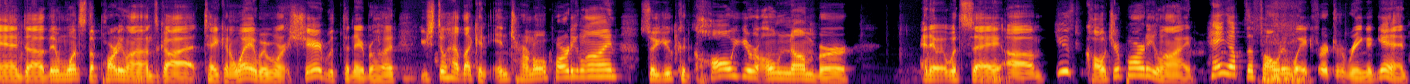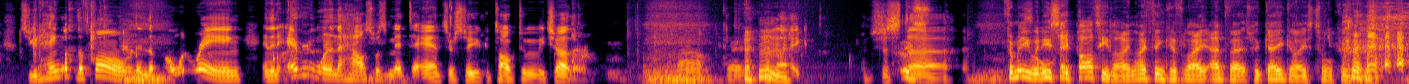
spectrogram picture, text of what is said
And uh, then once the party lines got taken away, we weren't shared with the neighborhood. You still had like an internal party line, so you could call your own number, and it would say, um, "You've called your party line. Hang up the phone and wait for it to ring again." So you'd hang up the phone, and the phone would ring, and then everyone in the house was meant to answer, so you could talk to each other. Wow. Hmm. Like, it's just uh, For me, when you say party line, I think of like adverts with gay guys talking.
